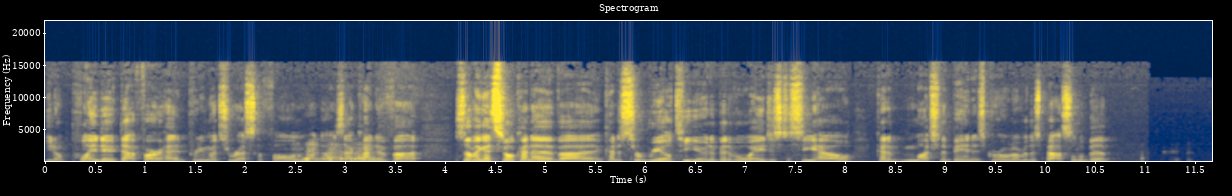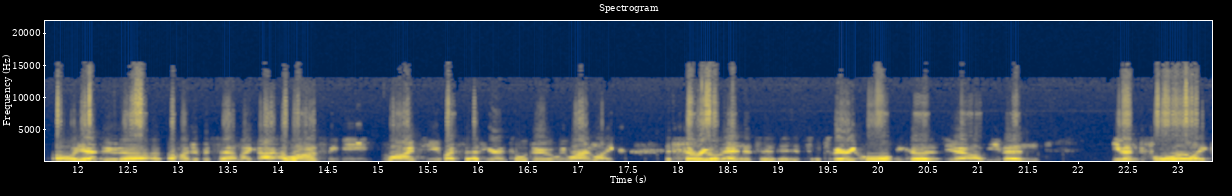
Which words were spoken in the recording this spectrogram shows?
you know planned out that far ahead, pretty much the rest of the fall and whatnot. Is that kind of uh, something that's still kind of kind of surreal to you in a bit of a way, just to see how kind of much the band has grown over this past little bit? Oh yeah, dude, uh, a hundred percent. Like I, I would honestly be lying to you if I sat here and told you we weren't like. It's surreal, man. It's it's it's very cool because you know even even before like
